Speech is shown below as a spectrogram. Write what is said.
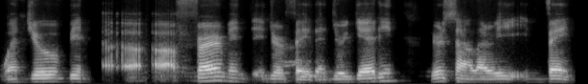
when you've been uh, uh, firm in, in your faith and you're getting your salary in vain.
